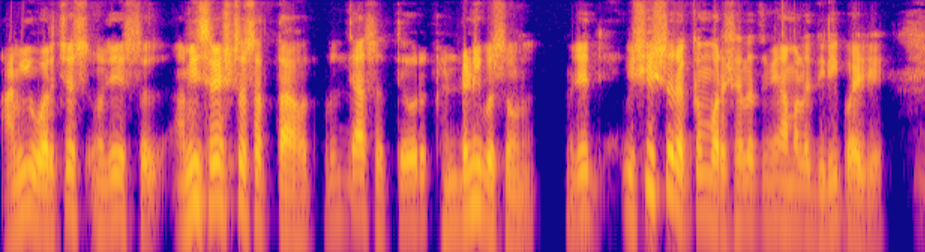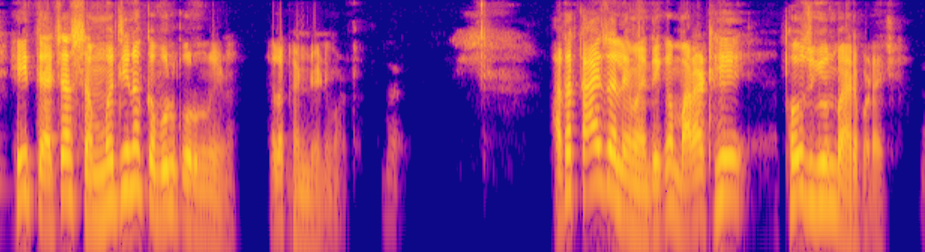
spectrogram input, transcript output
आम्ही वर्चस् म्हणजे स- आम्ही श्रेष्ठ सत्ता आहोत म्हणून त्या सत्तेवर खंडणी बसवणं म्हणजे विशिष्ट रक्कम वर्षाला तुम्ही आम्हाला दिली पाहिजे. हे त्याच्या संमतीनं कबूल करून घेणं त्याला खंडणी म्हणतात. आता काय झालंय माहितीये का? मराठे फौज घेऊन बाहेर पडायचे.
